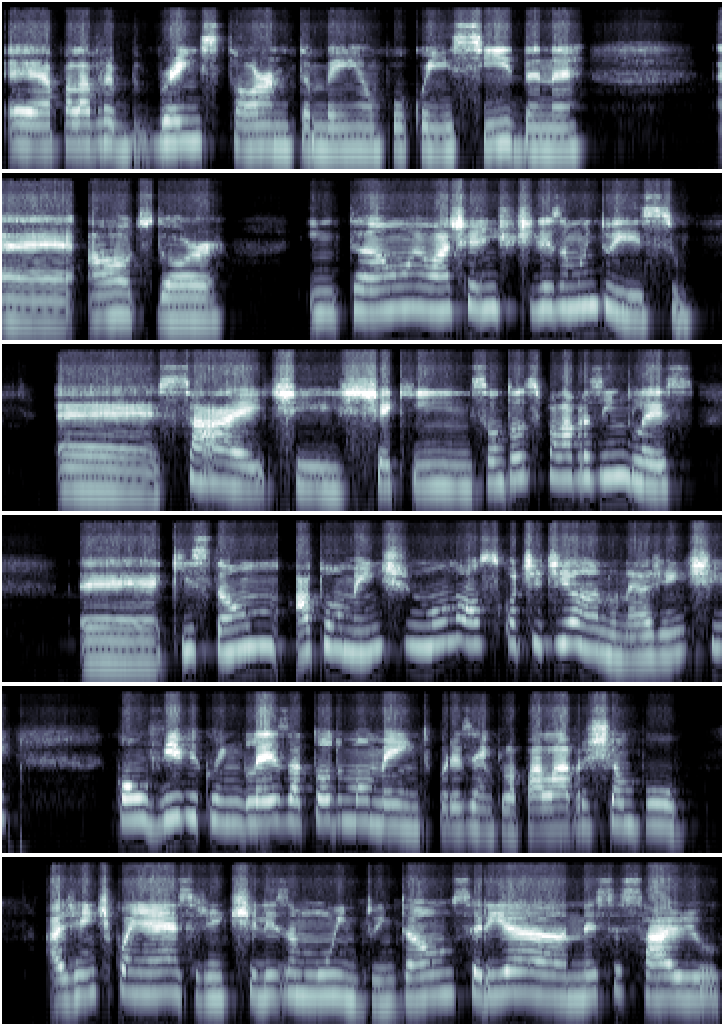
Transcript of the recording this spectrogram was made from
É, a palavra brainstorm também é um pouco conhecida, né? É, outdoor. Então, eu acho que a gente utiliza muito isso. É, site, check-in, são todas palavras em inglês é, que estão atualmente no nosso cotidiano, né? A gente convive com o inglês a todo momento. Por exemplo, a palavra shampoo. A gente conhece, a gente utiliza muito, então seria necessário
